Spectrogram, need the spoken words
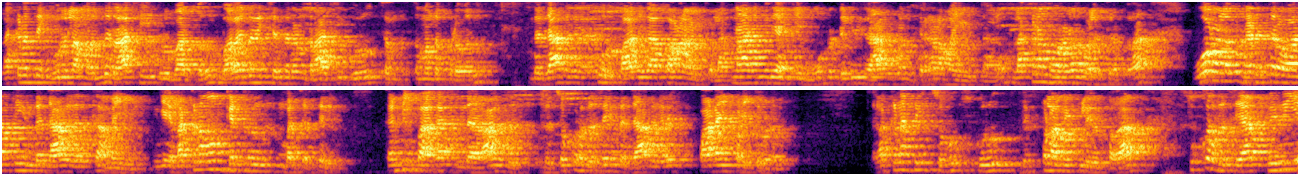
லக்னத்தை குருவில் அமர்ந்து ராசியை குரு பார்ப்பதும் வளர்பிறை சந்திரன் ராசி குரு சந்த சம்பந்தப்படுவதும் இந்த ஜாதகருக்கு ஒரு பாதுகாப்பான அமைப்பு. லக்னாதிபதி அங்கே மூன்று டிகிரி ராகுடன் கிரகணமாகி விட்டாலும் லக்னம் ஓரளவு வலுத்திருப்பதால் ஓரளவு நடுத்தர வார்த்தை இந்த ஜாதகருக்கு அமையும். இங்கே லக்னமும் கெட்டிருக்கும் பட்சத்தில் கண்டிப்பாக இந்த ராகு திசை இந்த சுக்கர திசை இந்த ஜாதகரை பாடாய் படைத்துவிடும். லக்னத்தில் சுகு குரு திக்பல அமைப்பில் இருப்பதால் சுக்கிர திசையால் பெரிய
